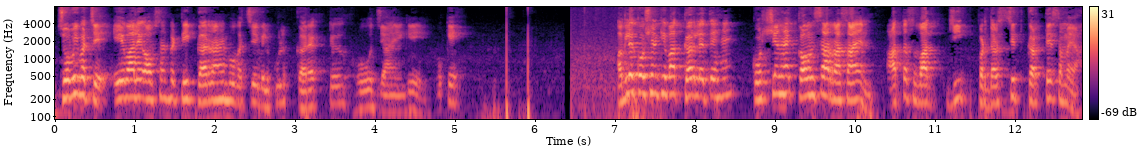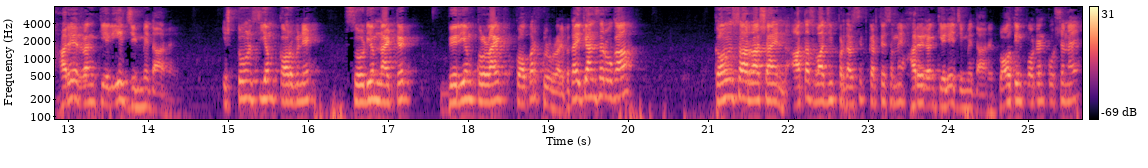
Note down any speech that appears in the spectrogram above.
जो भी बच्चे ए वाले ऑप्शन पे टिक कर रहे हैं, वो बच्चे बिल्कुल करेक्ट हो जाएँगे ओके अगले क्वेश्चन की बात कर लेते हैं। क्वेश्चन है, कौन सा रसायन आतशबाजी प्रदर्शित करते समय हरे रंग के लिए जिम्मेदार है? Strontium carbonate sodium nitrate barium chloride copper chloride बताइए क्या आंसर होगा? कौन सा रसायन आतशबाजी प्रदर्शित करते समय हरे रंग के लिए जिम्मेदार है? बहुत इंपॉर्टेंट क्वेश्चन है।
